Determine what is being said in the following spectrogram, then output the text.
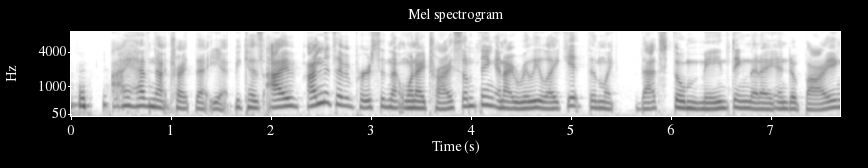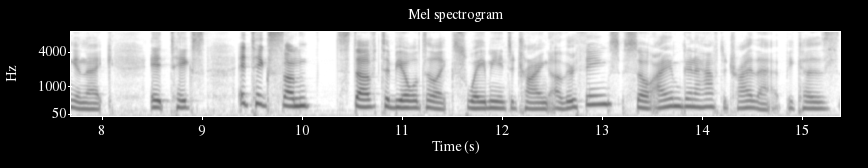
I have not tried that yet because I I'm the type of person that when I try something and I really like it, then like that's the main thing that I end up buying and like it takes it takes some stuff to be able to like sway me into trying other things. So I am going to have to try that because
